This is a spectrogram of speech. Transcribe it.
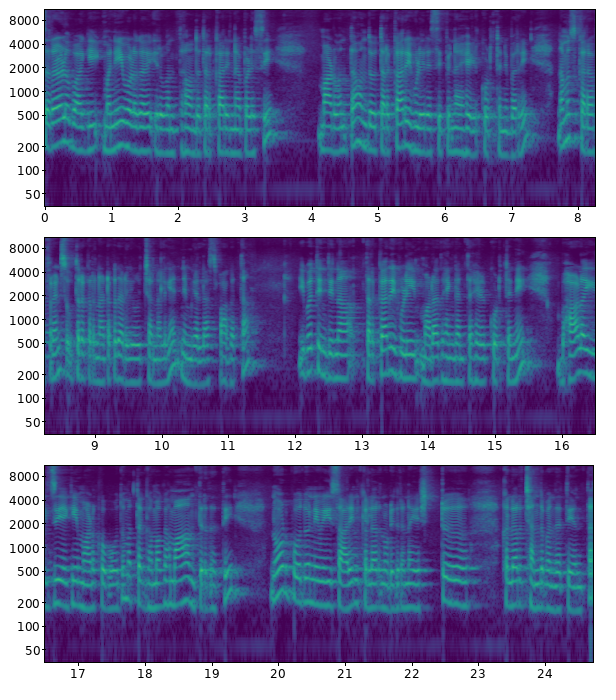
ಸರಳವಾಗಿ ಮನೆಯೊಳಗೆ ಇರುವಂತಹ ಒಂದು ತರಕಾರಿನ ಬಳಸಿ ಮಾಡುವಂಥ ಒಂದು ತರಕಾರಿ ಹುಳಿ ರೆಸಿಪಿನ ಹೇಳ್ಕೊಡ್ತೀನಿ ಬರ್ರಿ. ನಮಸ್ಕಾರ ಫ್ರೆಂಡ್ಸ್, ಉತ್ತರ ಕರ್ನಾಟಕದ ಅಡುಗೆ ಚಾನಲ್ಗೆ ನಿಮಗೆಲ್ಲ ಸ್ವಾಗತ. ಇವತ್ತಿನ ದಿನ ತರಕಾರಿ ಹುಳಿ ಮಾಡೋದು ಹೆಂಗಂತ ಹೇಳ್ಕೊಡ್ತೀನಿ. ಭಾಳ ಈಸಿಯಾಗಿ ಮಾಡ್ಕೋಬೋದು ಮತ್ತು ಘಮ ಘಮ ಅಂತಿರ್ತೈತಿ. ನೋಡ್ಬೋದು ನೀವು ಈ ಸಾರಿನ ಕಲರ್ ನೋಡಿದ್ರನ ಎಷ್ಟು ಕಲರ್ ಚಂದ ಬಂದೈತಿ ಅಂತ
